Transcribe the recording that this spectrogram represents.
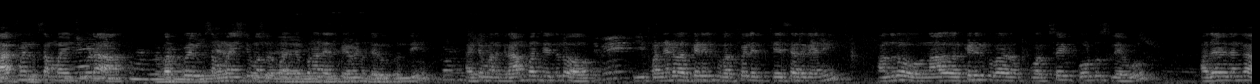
డాక్యుమెంట్ సంబంధించి కూడా వర్క్ ఫైల్కి సంబంధించి వంద రూపాయలు చొప్పున అనేది పేమెంట్ జరుగుతుంది. అయితే మన గ్రామ పంచాయతీలో ఈ పన్నెండు వర్క్ ఐడీలకు వర్క్ ఫైల్ అయితే చేశారు కానీ అందులో నాలుగు వర్క్ ఐడీలకు వర్క్ సైట్ ఫోటోస్ లేవు. అదేవిధంగా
